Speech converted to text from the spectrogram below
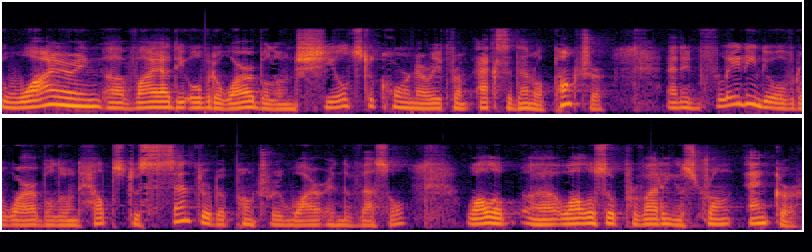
wiring uh, via the over-the-wire balloon shields the coronary from accidental puncture, and inflating the over-the-wire balloon helps to center the puncturing wire in the vessel, while, uh, while also providing a strong anchor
